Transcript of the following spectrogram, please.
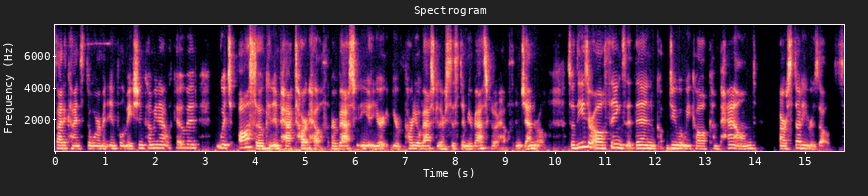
cytokine storm and inflammation coming out with COVID, which also can impact heart health or vascular your your cardiovascular system, your vascular health in general. So these are all things that then do what we call compound our study results.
